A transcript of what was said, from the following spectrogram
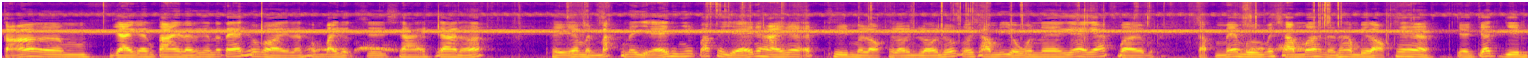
cỡ dài găng tay là nó té xuống rồi là không bay được xa xa nữa. Thì ờ, mình bắt nó dễ thứ nhất bắt nó dễ thứ hai nó ít khi mà lọt thì lội, lội nước lội sông. Ví dụ anh ghé gác bờ cặp mé mương mé sông á là nó không bị lọt ha chơi chết chim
